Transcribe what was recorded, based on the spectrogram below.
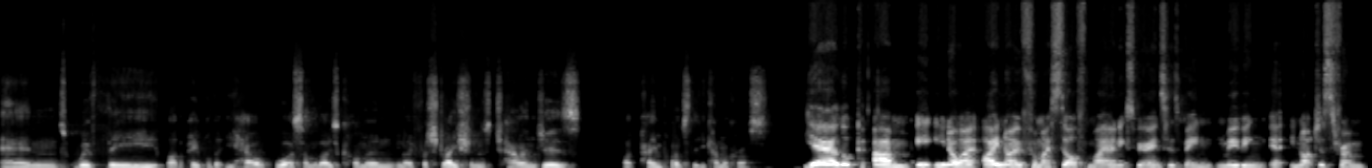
And with the like the people that you help, what are some of those common, you know, frustrations, challenges, like pain points that you come across? Yeah, look, um, you know, I, I know for myself, my own experience has been moving eh, not just from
